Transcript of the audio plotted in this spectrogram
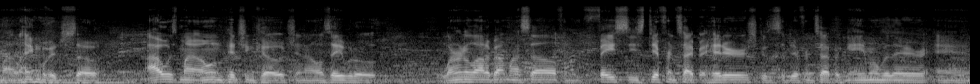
my language. So I was my own pitching coach and I was able to learn a lot about myself and face these different type of hitters because it's a different type of game over there and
